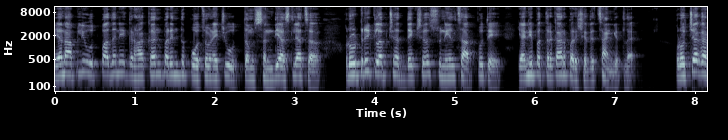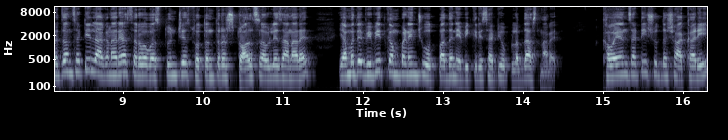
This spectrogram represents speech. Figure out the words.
यांना आपली उत्पादने ग्राहकांपर्यंत पोहोचवण्याची उत्तम संधी असल्याचं रोटरी क्लबचे अध्यक्ष सुनील सातपुते यांनी पत्रकार परिषदेत सांगितलंय. रोजच्या गरजांसाठी लागणाऱ्या सर्व वस्तूंचे स्वतंत्र स्टॉल्स लावले जाणार आहेत. यामध्ये विविध कंपन्यांची उत्पादने विक्रीसाठी उपलब्ध असणार आहेत. खवयांसाठी शुद्ध शाकाहारी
